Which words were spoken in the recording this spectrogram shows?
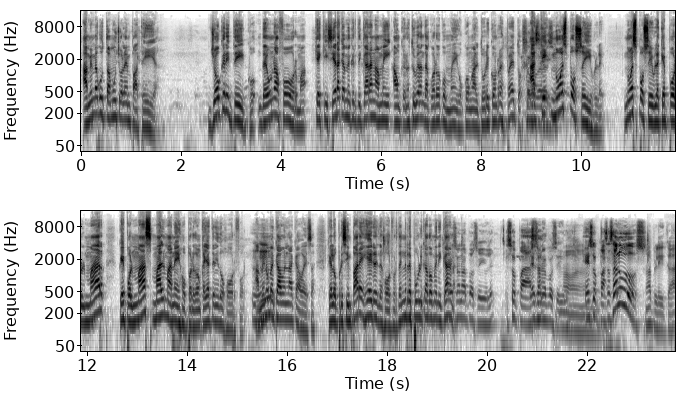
a mí me gusta mucho la empatía. Yo critico de una forma que quisiera que me criticaran a mí, aunque no estuvieran de acuerdo conmigo, con altura y con respeto. Aquí no es posible. No es posible que por, mar, que por más mal manejo, perdón, que haya tenido Horford, a mí no me cabe en la cabeza que los principales héroes de Horford estén en República Dominicana. Eso no es posible. Eso pasa. Eso no es posible. Eso pasa. Saludos. No aplica.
